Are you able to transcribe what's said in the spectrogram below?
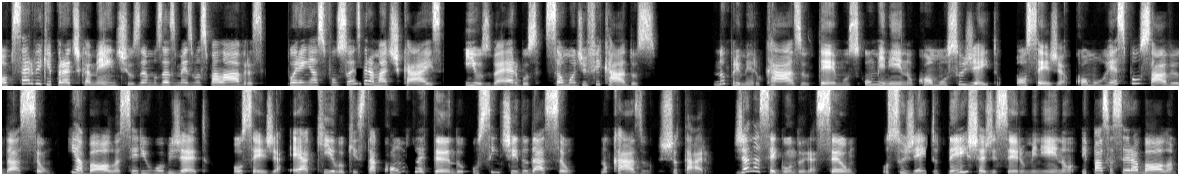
Observe que praticamente usamos as mesmas palavras, porém as funções gramaticais e os verbos são modificados. No primeiro caso, temos o menino como sujeito, ou seja, como responsável da ação, e a bola seria o objeto, ou seja, é aquilo que está completando o sentido da ação, no caso, chutar. Já na segunda oração, o sujeito deixa de ser o menino e passa a ser a bola.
